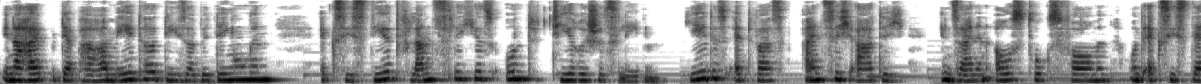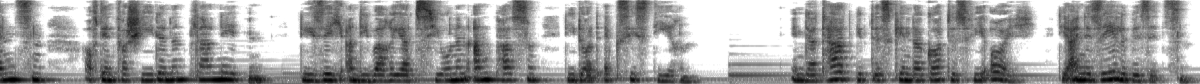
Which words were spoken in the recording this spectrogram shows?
Innerhalb der Parameter dieser Bedingungen existiert pflanzliches und tierisches Leben, jedes etwas einzigartig in seinen Ausdrucksformen und Existenzen auf den verschiedenen Planeten, die sich an die Variationen anpassen, die dort existieren. In der Tat gibt es Kinder Gottes wie euch, die eine Seele besitzen.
